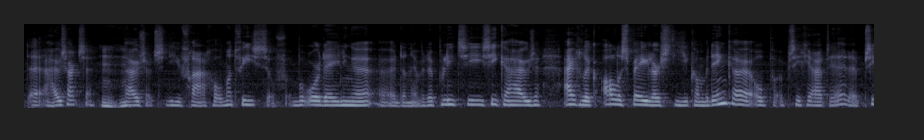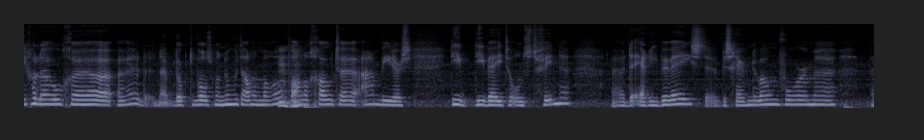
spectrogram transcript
de huisartsen. Mhm. De huisartsen die vragen om advies of beoordelingen. Eh, dan hebben we de politie, ziekenhuizen. Eigenlijk alle spelers die je kan bedenken op psychiater, de psychologen, eh, de, nou, dokter Bosman, noem het allemaal maar op. Mhm. Alle grote aanbieders, die, die weten ons te vinden. Eh, de RIBW's, de beschermde woonvormen. eh,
